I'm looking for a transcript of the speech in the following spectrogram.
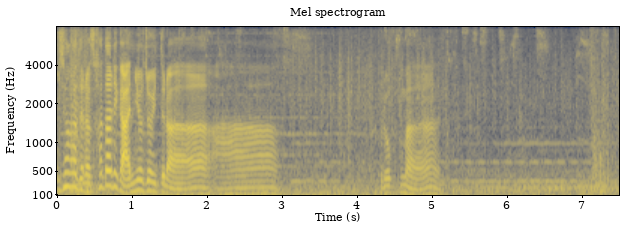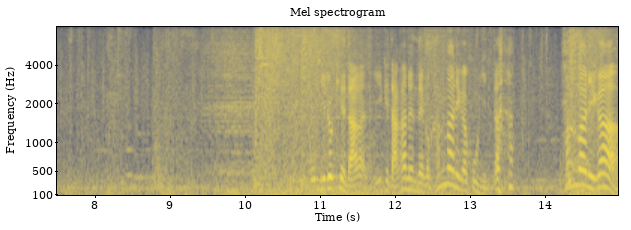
이상하더라. 사다리가 안 이어져 있더라. 아 그렇구만. 꼭 이렇게 나가 이렇게 나가는 대로 한 마리가 꼭 있다 한 마리가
